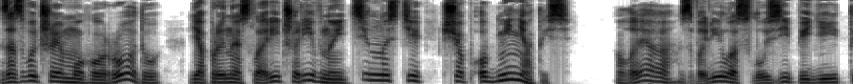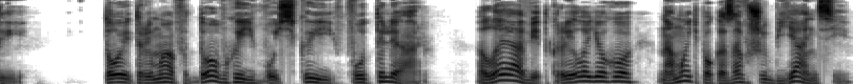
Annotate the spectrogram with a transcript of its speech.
зазвичай мого роду я принесла річ рівної цінності, щоб обмінятись. Леа звеліла слузі підійти. Той тримав довгий вузький футляр. Леа відкрила його, на мить показавши б'янці,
